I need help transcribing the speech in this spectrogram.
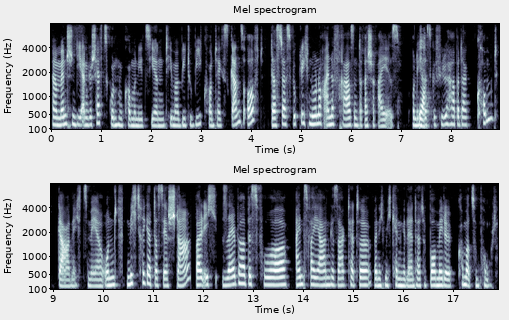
äh, Menschen, die an Geschäftskunden kommunizieren, Thema B2B-Kontext, ganz oft, dass das wirklich nur noch eine Phrasendrescherei ist. Und ich ja. das Gefühl habe, da kommt gar nichts mehr. Und mich triggert das sehr stark, weil ich selber bis vor ein, zwei Jahren gesagt hätte, wenn ich mich kennengelernt hätte, boah, Mädel, komm mal zum Punkt.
